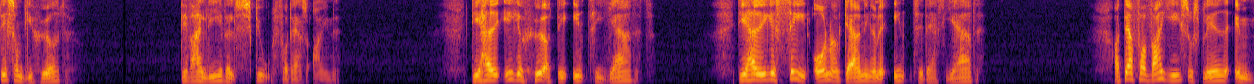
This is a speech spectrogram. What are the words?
det, som de hørte, det var alligevel skjult for deres øjne. De havde ikke hørt det ind til hjertet. De havde ikke set undergærningerne ind til deres hjerte. Og derfor var Jesus blevet en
